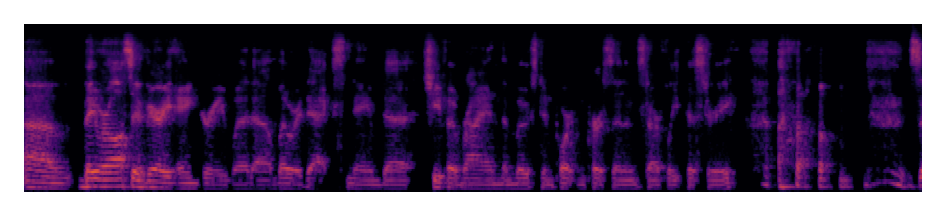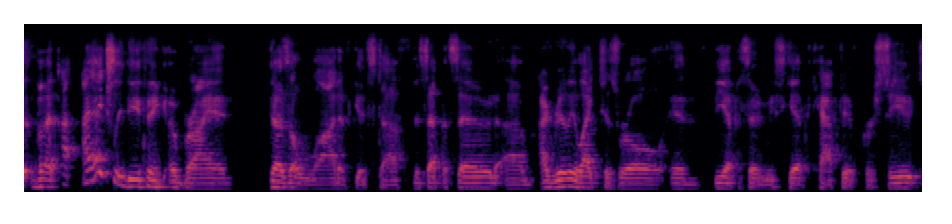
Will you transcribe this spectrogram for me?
Um, they were also very angry when uh, Lower Decks named uh, Chief O'Brien the most important person in Starfleet history. So, but I, I, actually do think O'Brien does a lot of good stuff this episode. Um, I really liked his role in the episode we skipped, Captive Pursuit.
